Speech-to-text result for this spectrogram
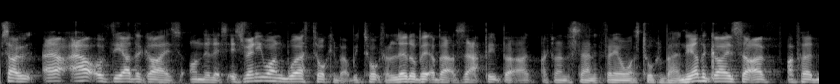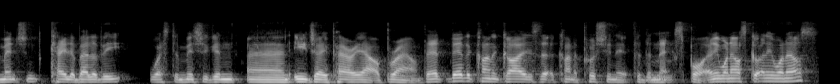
so out out of the other guys on the list, is there anyone worth talking about? We talked a little bit about Zappe, but I, I can understand if anyone wants talking about. It. And the other guys that I've I've heard mentioned, Kaleb Eleby, Western Michigan, and EJ Perry out of Brown. They're they're the kind of guys that are kind of pushing it for the next spot. Anyone else got anyone else?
